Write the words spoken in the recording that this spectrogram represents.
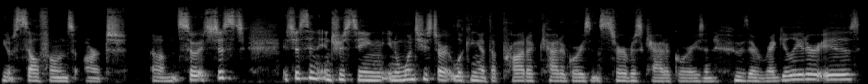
you know cell phones aren't. Um, so it's just it's just an interesting you know once you start looking at the product categories and service categories and who their regulator is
